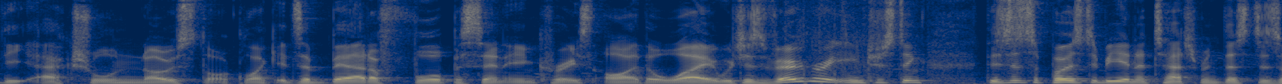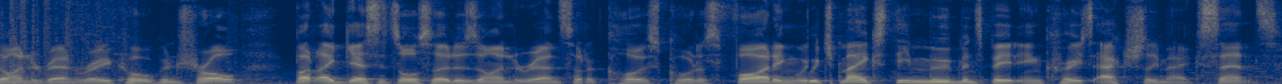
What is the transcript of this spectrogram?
the actual no stock. Like it's about a 4% increase either way, which is very, very interesting. This is supposed to be an attachment that's designed around recoil control, but I guess it's also designed around sort of close quarters fighting, which makes the movement speed increase actually make sense.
